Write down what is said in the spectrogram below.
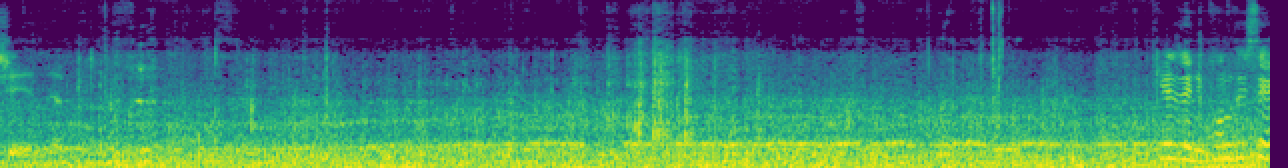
যাব কে জানি ফোন দিছে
